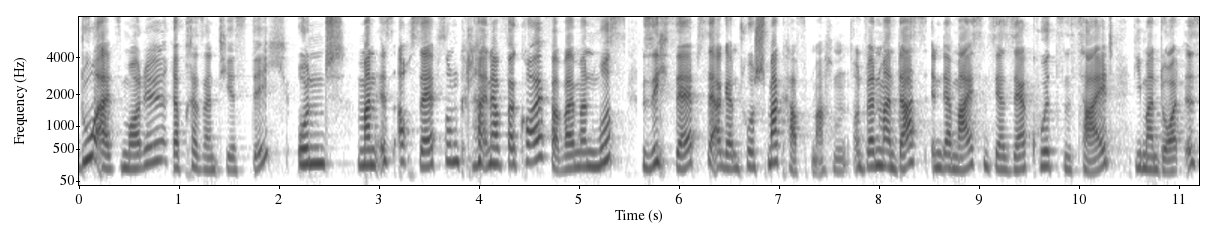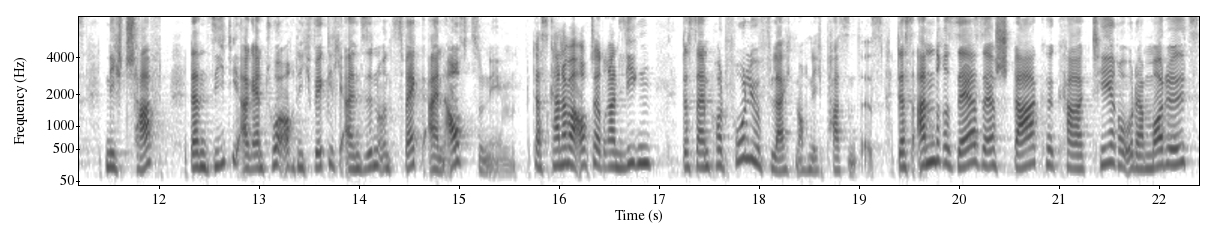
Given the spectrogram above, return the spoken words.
Du als Model repräsentierst dich und man ist auch selbst so ein kleiner Verkäufer, weil man muss sich selbst der Agentur schmackhaft machen. Und wenn man das in der meistens ja sehr kurzen Zeit, die man dort ist, nicht schafft, dann sieht die Agentur auch nicht wirklich einen Sinn und Zweck, einen aufzunehmen. Das kann aber auch daran liegen, dass dein Portfolio vielleicht noch nicht passend ist, dass andere sehr, sehr starke Charaktere oder Models,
